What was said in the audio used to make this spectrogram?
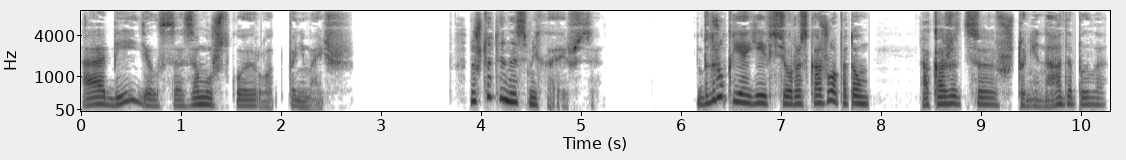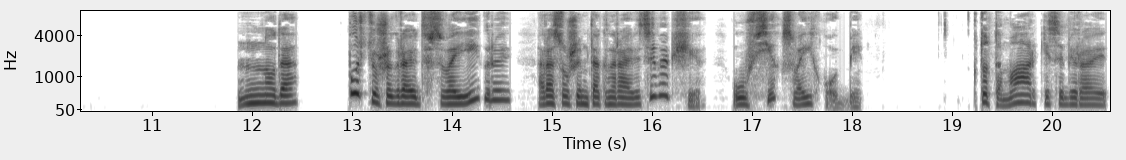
Обиделся за мужской род, понимаешь. Ну что ты насмехаешься? Вдруг я ей все расскажу, а потом окажется, что не надо было. Ну да, пусть уж играют в свои игры, раз уж им так нравится, и вообще у всех свои хобби. Кто-то марки собирает,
